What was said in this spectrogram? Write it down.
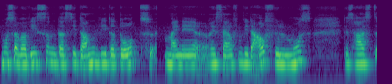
muss aber wissen, dass ich dann wieder dort meine Reserven wieder auffüllen muss das heißt,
